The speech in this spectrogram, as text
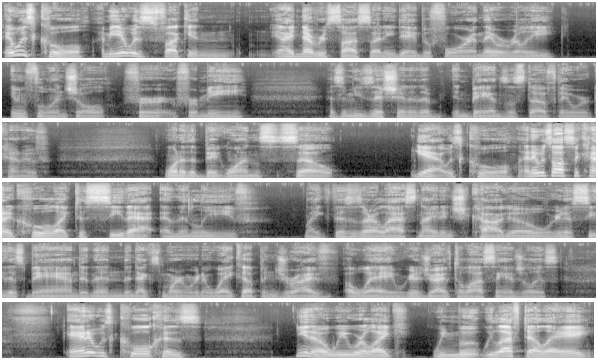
it was cool. I mean, it was fucking. I never saw Sunny Day before, and they were really influential for for me as a musician and in bands and stuff. They were kind of one of the big ones. So yeah, it was cool, and it was also kind of cool like to see that and then leave. Like this is our last night in Chicago. We're gonna see this band, and then the next morning we're gonna wake up and drive away. We're gonna drive to Los Angeles, and it was cool because you know, we were like we moved we left LA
